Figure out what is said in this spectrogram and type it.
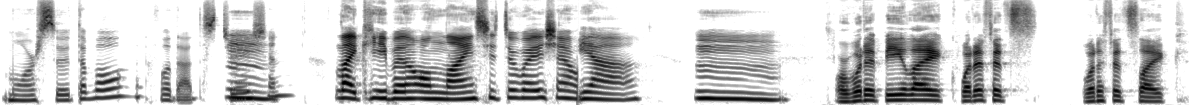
more suitable for that situation. like even online situation. Yeah. Mm. Or would it be like, what if it's, what if it's like,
